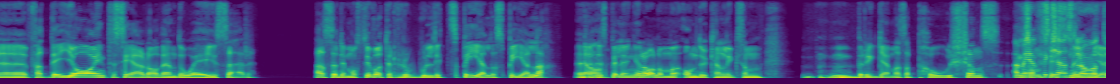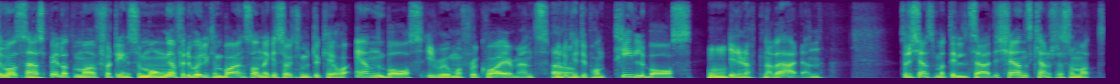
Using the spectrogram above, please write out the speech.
Eh, för att det jag är intresserad av ändå är ju så här. Alltså det måste ju vara ett roligt spel att spela. Eh, Ja. Det spelar ingen roll om, om du kan liksom brygga en massa potions. Ja, men jag fick känslan av att det var så här spel att de har fört in så många, för det var liksom bara en sån enkel sak som att du kan ha en bas i Room of Requirements, men Ja. du kan ju typ ha en till bas Mm. i den öppna världen. Så det känns som att det är lite så här, det känns kanske som att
